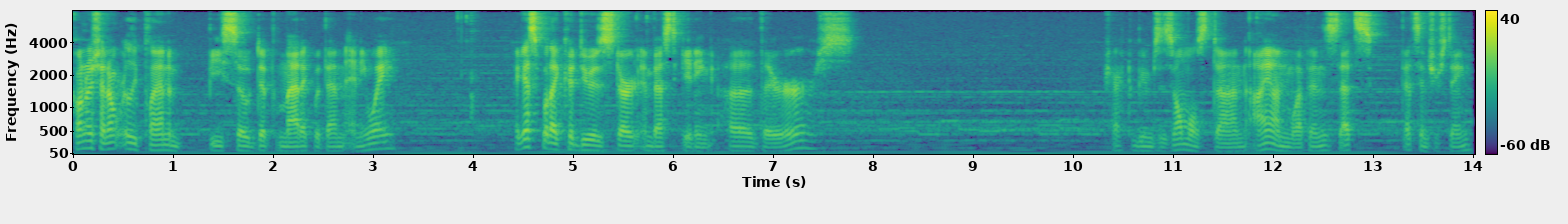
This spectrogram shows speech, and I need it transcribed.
Konish, I don't really plan to be so diplomatic with them anyway. I guess what I could do is start investigating others. Tractor beams is almost done. Ion weapons, that's that's interesting.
